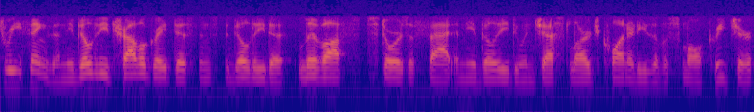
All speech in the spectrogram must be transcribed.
three things, and the ability to travel great distance, the ability to live off stores of fat, and the ability to ingest large quantities of a small creature,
